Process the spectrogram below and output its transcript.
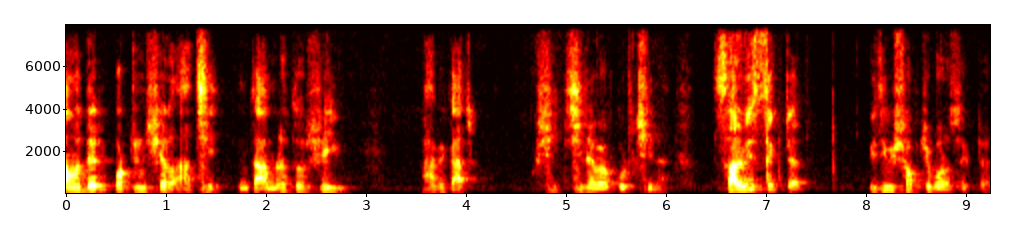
আমাদের পটেনশিয়াল আছে, কিন্তু আমরা তো সেই ভাবে কাজ শিখছি না বা করছি না। সার্ভিস সেক্টর পৃথিবীর সবচেয়ে বড় সেক্টর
